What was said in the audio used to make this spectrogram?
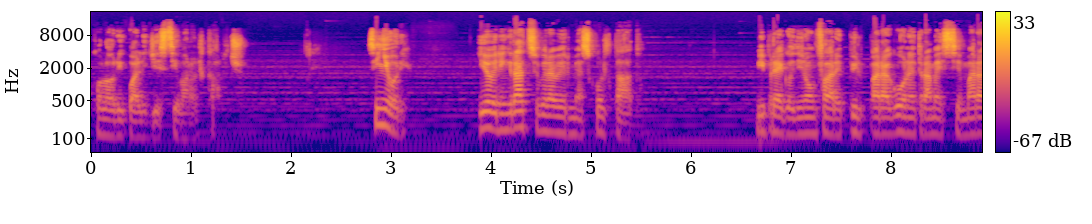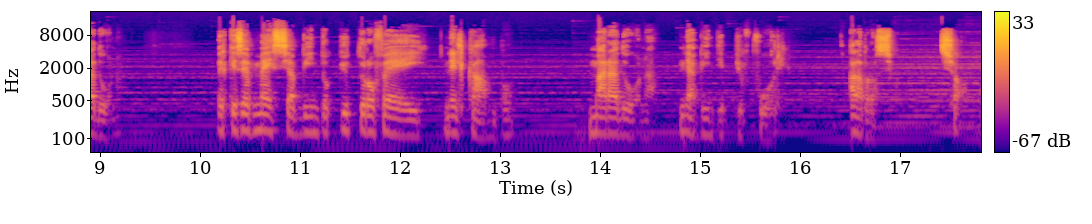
coloro i quali gestivano il calcio. Signori, io vi ringrazio per avermi ascoltato. Vi prego di non fare più il paragone tra Messi e Maradona, perché se Messi ha vinto più trofei nel campo, Maradona ne ha vinti più fuori. Alla prossima, ciao.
